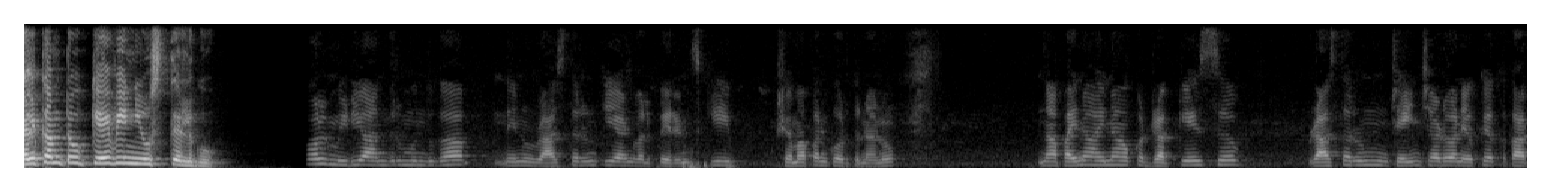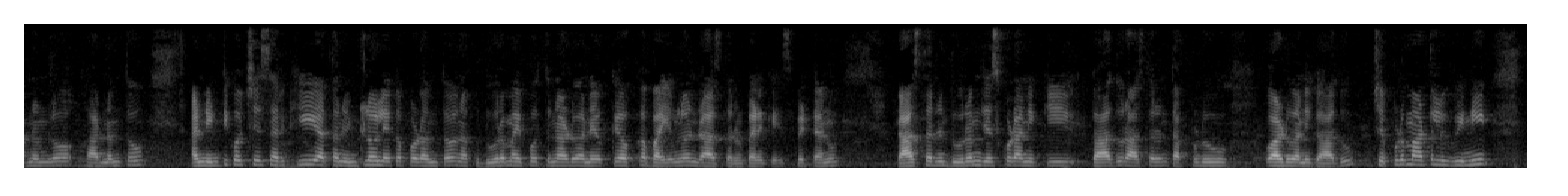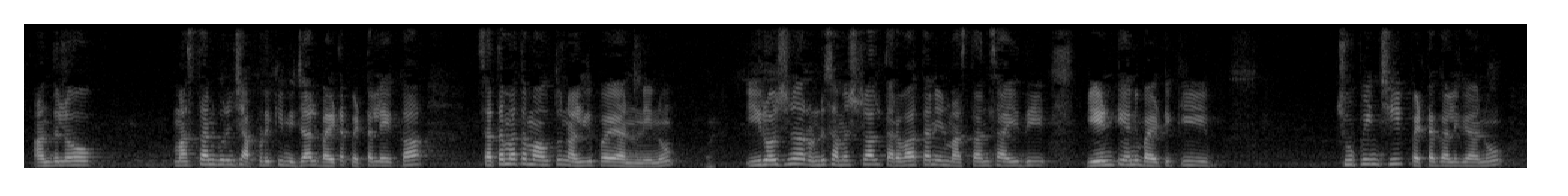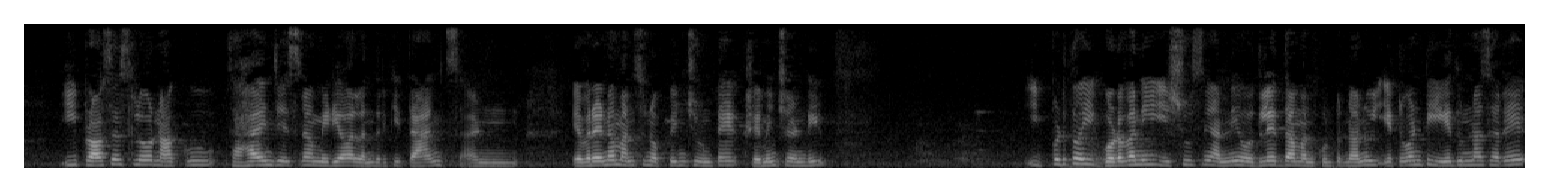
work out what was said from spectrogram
Welcome to KV news Telugu. All media అందరి ముందుగా నేను రాజ్ తరుణ్కి అండ్ వాళ్ళ పేరెంట్స్కి క్షమాపణ కోరుతున్నాను. నా పైన ఆయన ఒక డ్రగ్ కేసు రాజ్ తరుణ్ చేయించాడు అనే ఒకే ఒక కారణంలో కారణంతో అండ్ ఇంటికి వచ్చేసరికి అతను ఇంట్లో లేకపోవడంతో నాకు దూరం అయిపోతున్నాడు అనే ఒకే ఒక్క భయంలో నేను రాజ్ తరుణ్ పైన కేసు పెట్టాను. రాజ్ దూరం చేసుకోవడానికి కాదు రాజ్తరుణ్ తప్పుడు వాడు అని కాదు. చెప్పుడు మాటలు విని అందులో మస్తాన్ గురించి అప్పటికి నిజాలు బయట పెట్టలేక సతమతం అవుతూ నలిగిపోయాను నేను. ఈ రోజున రెండు సంవత్సరాల తర్వాత నేను మస్తాన్ సాయిది ఏంటి అని బయటికి చూపించి పెట్టగలిగాను. ఈ ప్రాసెస్లో నాకు సహాయం చేసిన మీడియా వాళ్ళందరికీ థ్యాంక్స్. అండ్ ఎవరైనా మనసు నొప్పించి ఉంటే క్షమించండి. ఇప్పటితో ఈ గొడవని ఇష్యూస్ని అన్నీ వదిలేద్దాం అనుకుంటున్నాను. ఎటువంటి ఏది ఉన్నా సరే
